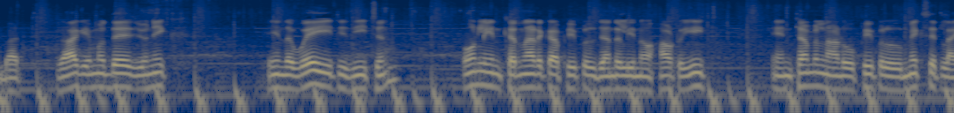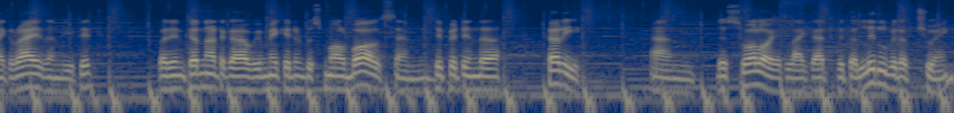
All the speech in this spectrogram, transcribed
But ragi mudde is unique in the way it is eaten. Only in Karnataka people generally know how to eat. In Tamil Nadu, people mix it like rice and eat it. But in Karnataka, we make it into small balls and dip it in the curry and just swallow it like that with a little bit of chewing.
